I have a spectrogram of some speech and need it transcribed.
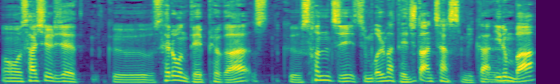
어 사실 이제 그 새로운 대표가 그 선지 지금 얼마 되지도 않지 않습니까? 이른바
